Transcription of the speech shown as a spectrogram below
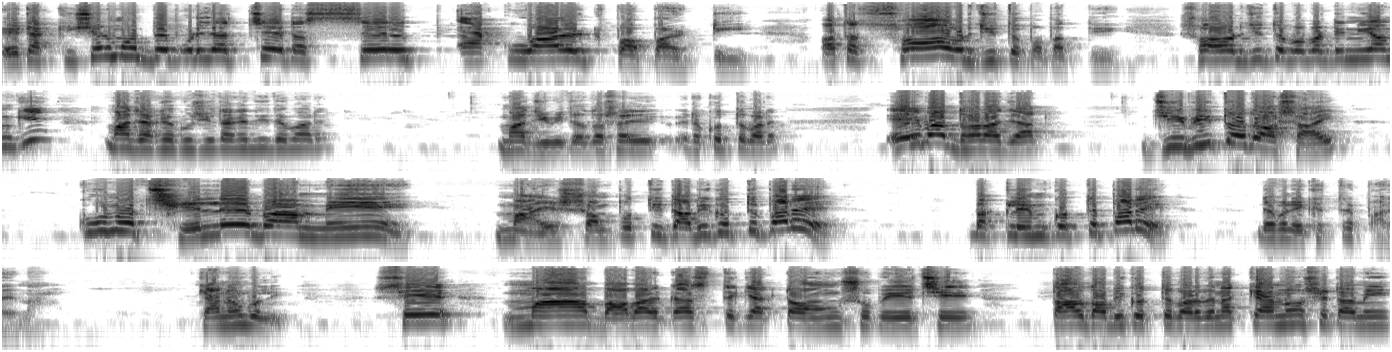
এটা কিসের মধ্যে পড়ে যাচ্ছে? এটা সেলফ অ্যাকোয়ার্ড প্রপার্টি অর্থাৎ স্ব অর্জিত প্রপার্টি স্ব অর্জিত প্রপার্টি নিয়ম কি? মা যাকে খুশি তাকে দিতে পারে। মা জীবিত দশায় এটা করতে পারে। এইবার ধরা যাক, জীবিত দশায় কোনো ছেলে বা মেয়ে মায়ের সম্পত্তি দাবি করতে পারে বা ক্লেম করতে পারে? দেখুন, এক্ষেত্রে পারে না। কেন বলি? সে মা বাবার কাছ থেকে একটা অংশ পেয়েছে, তাও দাবি করতে পারবে না। কেন? সেটা আমি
